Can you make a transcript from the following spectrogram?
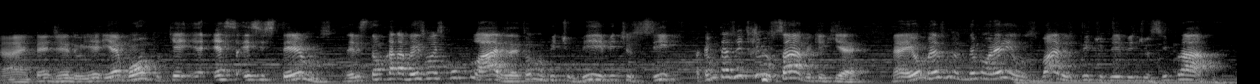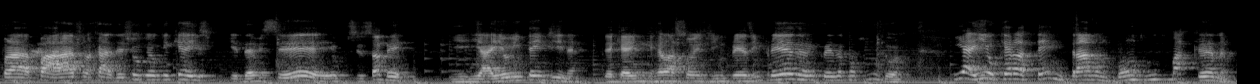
Ah, entendido. E, e é bom porque essa, esses termos, eles estão cada vez mais populares. Aí todo mundo B2B, B2C, mas tem muita gente que não sabe o que, que é. Né? Eu mesmo demorei uns vários B2B e B2C para parar e falar, cara, deixa eu ver o que, que é isso, porque deve ser, eu preciso saber. E, e aí eu entendi, né? Que é em relações de empresa a empresa, empresa consumidor. E aí eu quero até entrar num ponto muito bacana.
